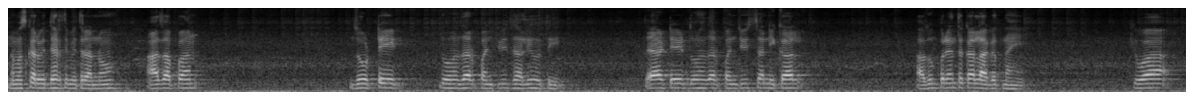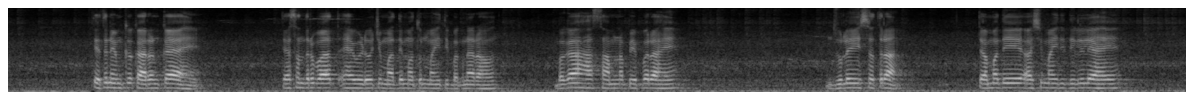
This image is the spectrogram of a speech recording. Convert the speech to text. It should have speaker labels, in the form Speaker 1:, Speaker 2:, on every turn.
Speaker 1: नमस्कार विद्यार्थी मित्रांनो आज आपण जो टेट दोन हजार पंचवीस झाली होती त्या टेट दोन हजार पंचवीसचा निकाल अजूनपर्यंत का लागत नाही? किंवा त्याचं नेमकं कारण काय आहे? त्या संदर्भात ह्या व्हिडिओच्या माध्यमातून माहिती बघणार आहोत. बघा हा सामना पेपर आहे. जुलै सतरा. त्यामध्ये अशी माहिती दिलेली आहे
